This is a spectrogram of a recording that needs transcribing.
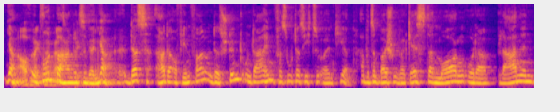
Ja, gut behandelt zu werden. Ja, das hat er auf jeden Fall und das stimmt und dahin versucht er sich zu orientieren. Aber zum Beispiel über gestern, morgen oder planen,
